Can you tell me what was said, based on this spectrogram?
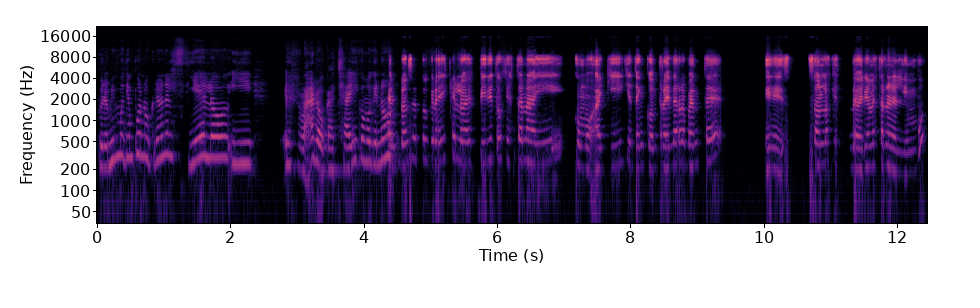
Pero al mismo tiempo no creo en el cielo y es raro, ¿cachai? Como que no... Entonces, ¿tú crees que los espíritus que están ahí, como aquí, que te encontráis de repente, eh, son los que deberían estar en el limbo?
